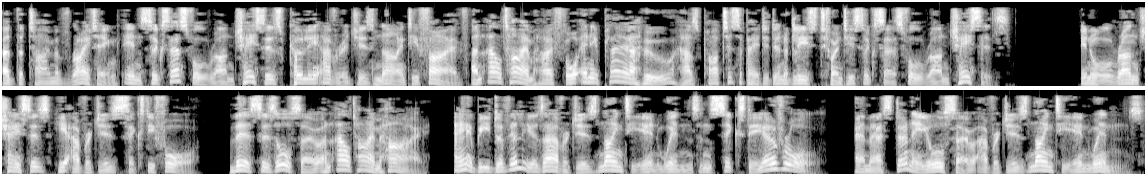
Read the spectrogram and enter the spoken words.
At the time of writing, in successful run chases, Kohli averages 95, an all-time high for any player who has participated in at least 20 successful run chases. In all run chases, he averages 64. This is also an all-time high. AB de Villiers averages 90 in wins and 60 overall. MS Dhoni also averages 90 in wins.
